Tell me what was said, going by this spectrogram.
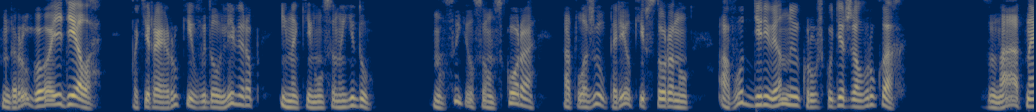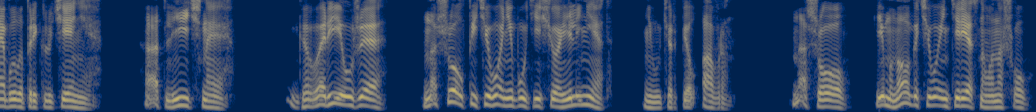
«Другое дело!» — потирая руки, выдал Левероп и накинулся на еду. Насытился он скоро, отложил тарелки в сторону, а вот деревянную кружку держал в руках. Знатное было приключение. Отличное. Говори уже, нашел ты чего-нибудь еще или нет? Не утерпел Аврон. Нашел. И много чего интересного нашел.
